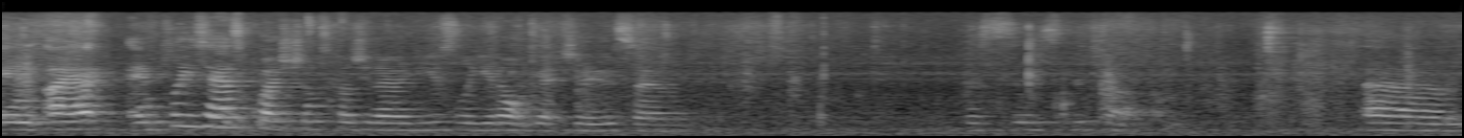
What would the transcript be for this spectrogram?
And I, and please ask questions, because, you know, usually you don't get to, so this is the time. Um,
